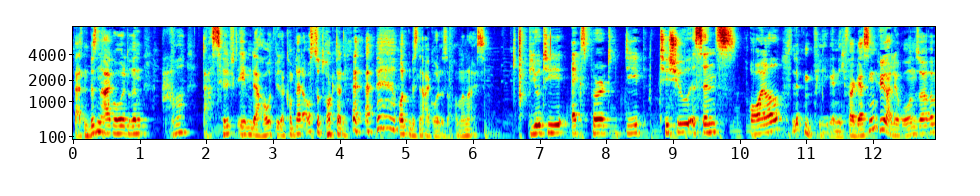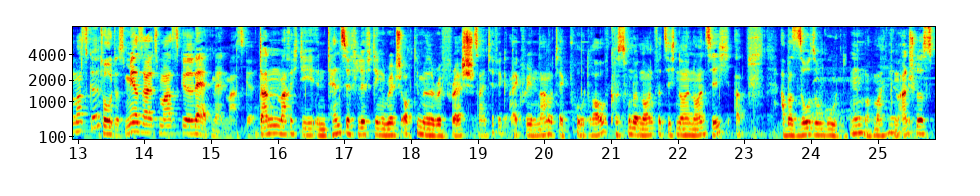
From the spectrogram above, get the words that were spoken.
Da ist ein bisschen Alkohol drin, aber das hilft eben der Haut wieder komplett auszutrocknen. Und ein bisschen Alkohol ist auch immer nice. Beauty Expert Deep Tissue Essence Oil. Lippenpflege nicht vergessen. Hyaluronsäuremaske. Totes Meersalzmaske. Batman-Maske. Dann mache ich die Intensive Lifting Rich Optimal Refresh Scientific Eye Cream Nanotech Pro drauf. Kostet 149,99. Aber so, so gut. Hm, Nochmal hier im Anschluss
